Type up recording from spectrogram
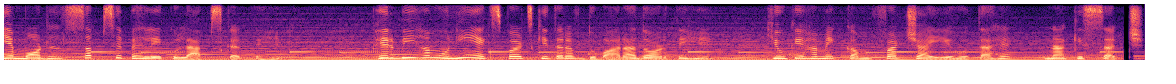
ये मॉडल सबसे पहले कोलैप्स करते हैं। फिर भी हम उन्हीं एक्सपर्ट्स की तरफ़ दोबारा दौड़ते हैं, क्योंकि हमें कंफर्ट चाहिए होता है, ना कि सच।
